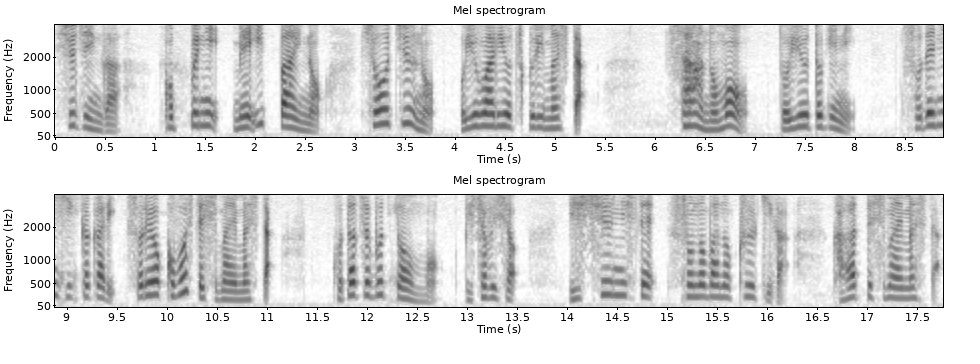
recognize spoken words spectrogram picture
主人がコップに目一杯の焼酎のお湯割りを作りました。さあ飲もうという時に袖に引っかかりそれをこぼしてしまいました。こたつ布団もびしょびしょ一瞬にしてその場の空気が変わってしまいました。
